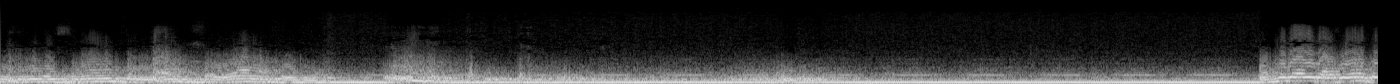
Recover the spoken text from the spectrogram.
من السماء تنبع الشيالة فيه أخوه وهذا الجزء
